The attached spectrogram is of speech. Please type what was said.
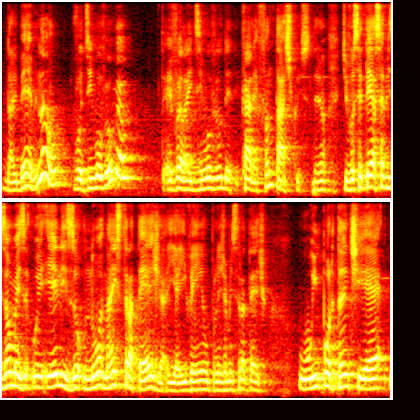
da IBM? Não, vou desenvolver o meu. Ele foi lá e desenvolveu o dele. Cara, é fantástico isso, entendeu? De você ter essa visão, mas eles, no- na estratégia, e aí vem o planejamento estratégico, o importante é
